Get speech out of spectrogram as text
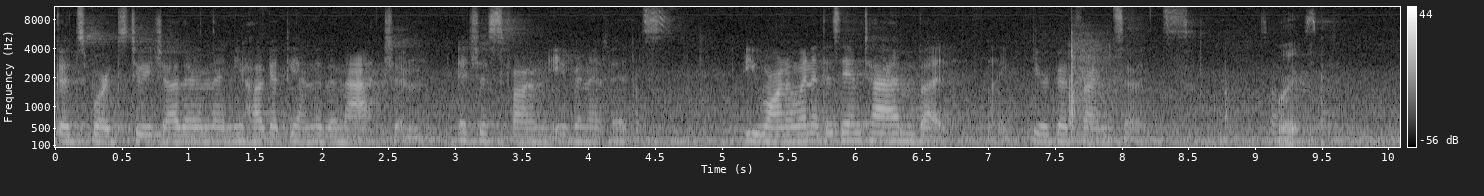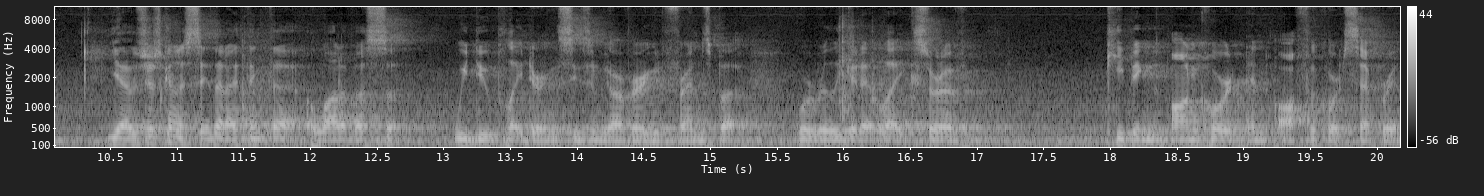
good sports to each other, and then you hug at the end of the match, and it's just fun, even if it's you want to win at the same time, but like you're good friends, so it's, it's always Right. good. Yeah, I was just gonna say that I think that a lot of us, we do play during the season. We are very good friends, but we're really good at like sort of keeping on court and off the court separate.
